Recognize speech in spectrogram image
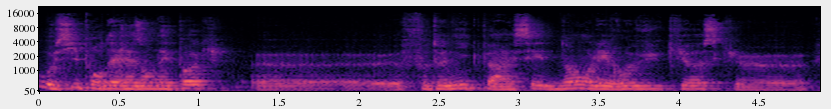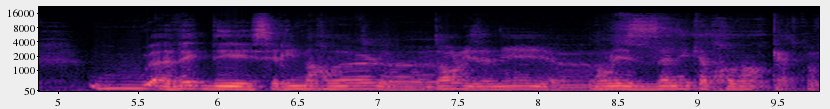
aussi pour des raisons d'époque. Euh, Photonique paraissait dans les revues kiosques euh, ou avec des séries Marvel euh, Dans les années. euh, dans les années 80. 80.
